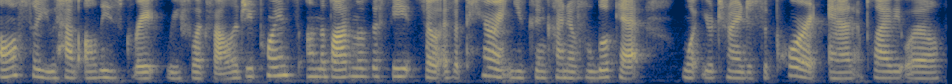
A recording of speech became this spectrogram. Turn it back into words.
also, you have all these great reflexology points on the bottom of the feet. So, as a parent, you can kind of look at what you're trying to support and apply the oil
